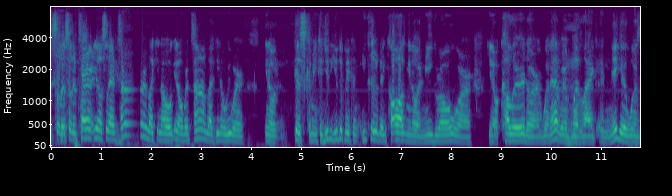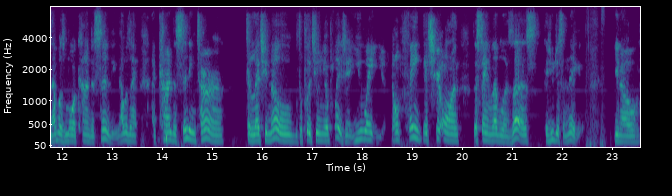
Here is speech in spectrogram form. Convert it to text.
so the so the term, you know, so that term, like you know, you know, over time, like you know, we were, you know, because I mean, because you you could be you could have been called, you know, a Negro or you know, colored or whatever, Mhm. but like a nigga was that was more condescending. That was a, a condescending term to let you know to put you in your place. You- You ain't you don't think that you're on the same level as us because you just a nigga, you know.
